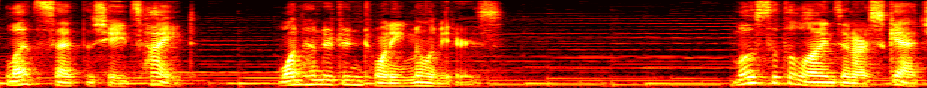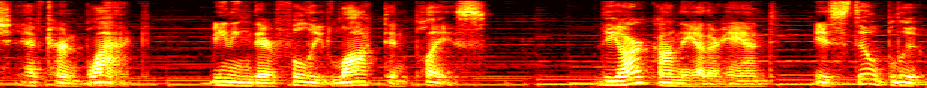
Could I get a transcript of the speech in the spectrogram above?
let's set the shade's height, 120 millimeters. Most of the lines in our sketch have turned black, meaning they're fully locked in place. The arc, on the other hand, is still blue.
